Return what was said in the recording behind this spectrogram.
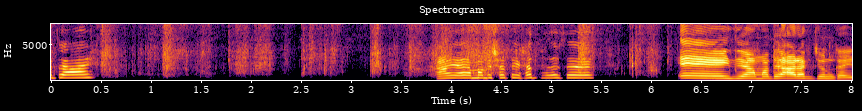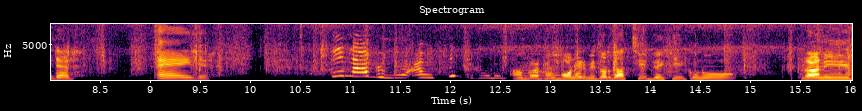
আয় আয় আমাদের সাথে সাথে সাথে এই যে আমাদের আর একজন গাইডার। এই যে। আমরা এখন বনের ভিতর যাচ্ছি দেখি কোনো প্রাণীর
